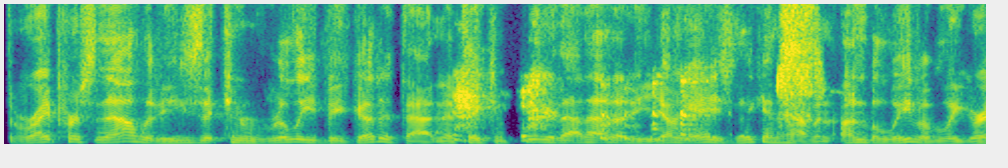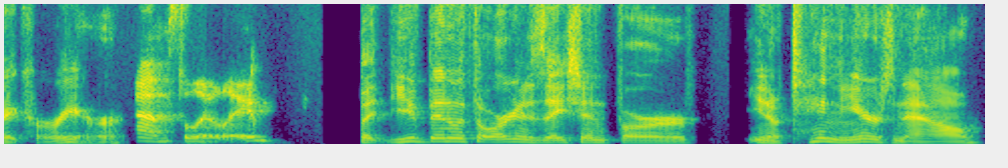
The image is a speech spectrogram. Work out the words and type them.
the right personalities that can really be good at that. And if they can figure that out at a young age, they can have an unbelievably great career. absolutely But you've been with the organization for, you know, 10 years now.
